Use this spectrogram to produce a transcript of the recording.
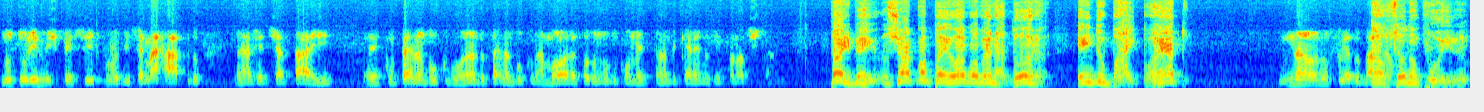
No turismo específico, como eu disse, é mais rápido. Né, a gente já está aí é, com Pernambuco voando, Pernambuco na moda, todo mundo comentando e querendo vir para o nosso estado. Pois bem, o senhor acompanhou a governadora em Dubai, correto? Não, eu não fui a Dubai. Ah, não. o senhor não foi, né?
